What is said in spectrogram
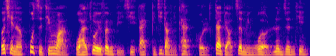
而且呢，不止听完，我还做一份笔记，来，笔记档你看，我代表证明我有认真听，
